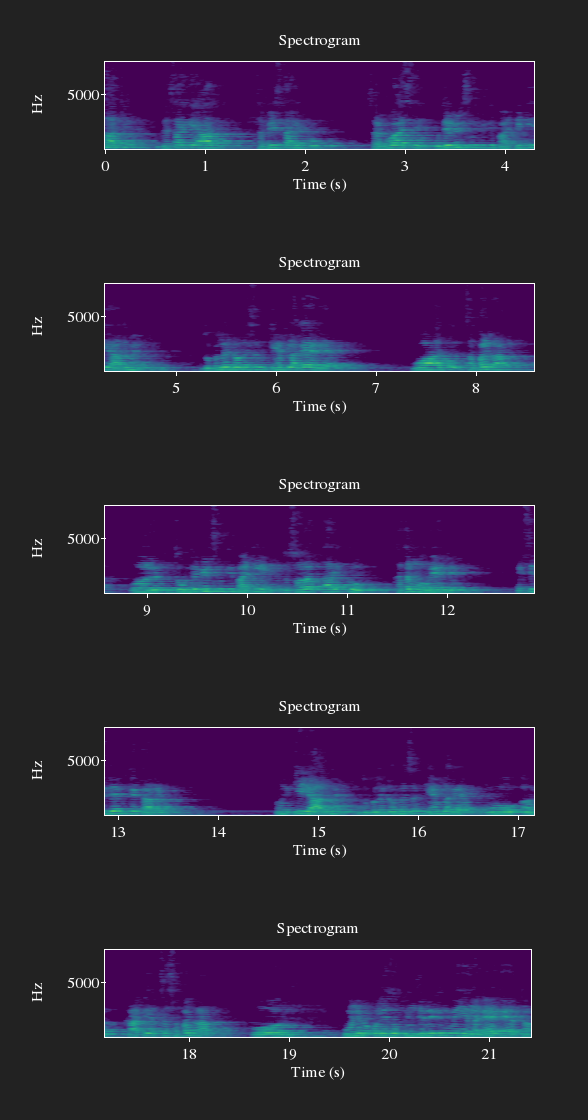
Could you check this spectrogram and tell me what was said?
साथियों, जैसा कि आज 26 तारीख को स्वर्गवासी उदयवीर सिंह की पार्टी की याद में जो ब्लड डोनेशन कैंप लगाया गया, वो आज सफल रहा और जो उदयवीर सिंह की पार्टी है, जो 16 तारीख को खत्म हो गए थे एक्सीडेंट के कारण, उनकी याद में जो ब्लड डोनेशन कैंप लगाया, वो काफ़ी अच्छा सफल रहा और पूर्णिमा कॉलेज ऑफ़ इंजीनियरिंग में ये लगाया गया था।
